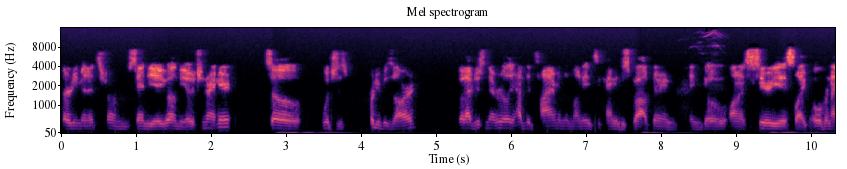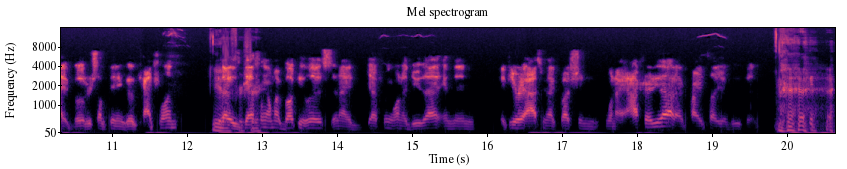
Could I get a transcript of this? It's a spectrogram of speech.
30 minutes from San Diego in the ocean right here. So, which is pretty bizarre, but I've just never really had the time and the money to kind of just go out there and, and go on a serious like overnight boat or something and go catch one. yeah, that is definitely sure. on my bucket list, and I definitely want to do that. And then if you were to ask me that question when I after I do that, I'd probably tell you a bluefin. I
